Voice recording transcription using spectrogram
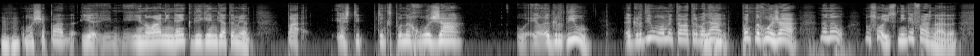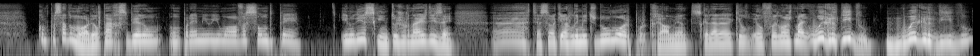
uhum. uma chapada. E, e, e, não há ninguém que diga imediatamente: pá, este tipo tem que se pôr na rua já. Ele agrediu. Agrediu um homem que estava a trabalhar. Uhum. Põe-te na rua já. Não, não. Não só isso. Ninguém faz nada. Como passado uma hora, ele está a receber um, um prémio e uma ovação de pé. E no dia seguinte, os jornais dizem: ah, atenção aqui aos limites do humor, porque realmente, se calhar, aquilo, ele foi longe demais. O agredido, uhum. o agredido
